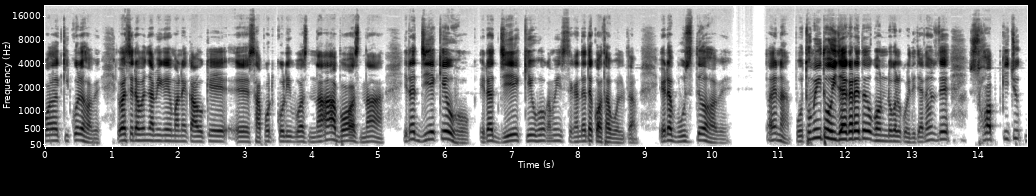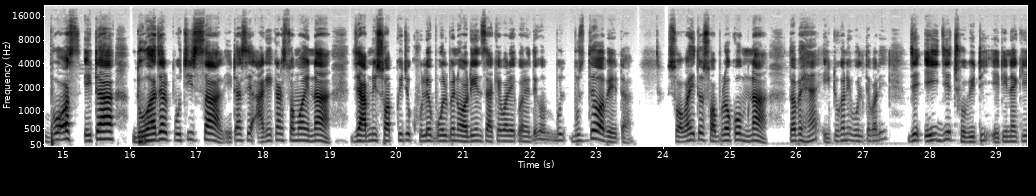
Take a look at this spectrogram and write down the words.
বলা কি করে হবে? এবার সেটা বলছে আমি মানে কাউকে সাপোর্ট করি বস। না বস না। এটা যে কেউ হোক, এটা যে কেউ হোক আমি সেখানটাতে কথা বলতাম। এটা বুঝতেও হবে। তাই না? প্রথমেই তো ওই জায়গাটায় তো গন্ডগোল করে দিয়েছে। এখন যে সব কিছু বস এটা ২০২৫ সাল। এটা সে আগেকার সময় না যে আপনি সব কিছু খুলে বলবেন অডিয়েন্স একেবারে করে দেখুন বুঝতে হবে এটা। সবাই তো সব রকম না। তবে হ্যাঁ, এইটুখানি বলতে পারি যে এই যে ছবিটি এটি নাকি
